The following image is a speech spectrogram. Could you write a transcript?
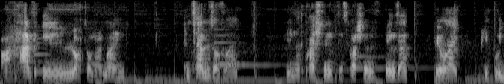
I have a lot on my mind in terms of like you know questions, discussions, things I feel like people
